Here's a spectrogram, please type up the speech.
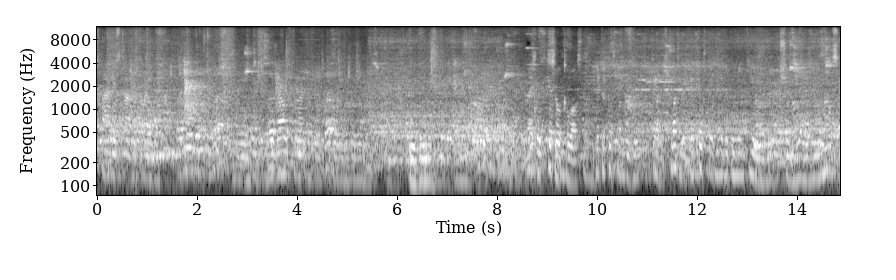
Старый, старый проект. Луганск, все классно. Это то, что мы складывали, это то, что мы документировали, чем я занимался.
